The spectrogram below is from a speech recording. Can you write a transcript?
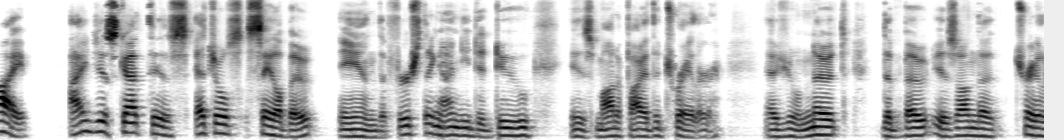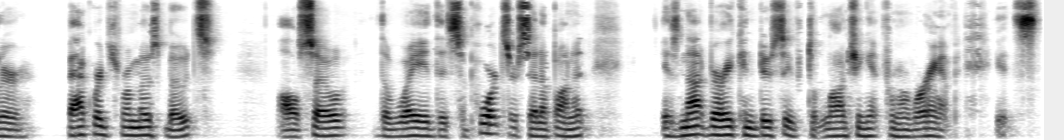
Hi, I just got this Etchells sailboat, and the first thing I need to do is modify the trailer. As you'll note, the boat is on the trailer backwards from most boats. Also, the way the supports are set up on it is not very conducive to launching it from a ramp. It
